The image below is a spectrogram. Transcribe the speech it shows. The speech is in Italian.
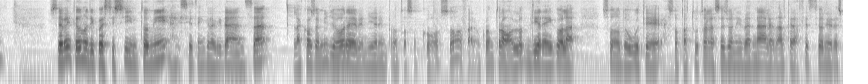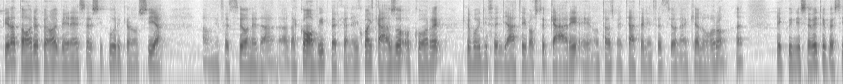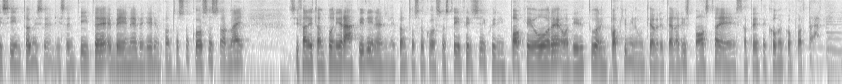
Se avete uno di questi sintomi e siete in gravidanza, la cosa migliore è venire in pronto soccorso, fare un controllo. Di regola sono dovute, soprattutto nella stagione invernale, ad altre affezioni respiratorie, però è bene essere sicuri che non sia un'infezione da, da, da Covid, perché nel qual caso occorre che voi difendiate i vostri cari e non trasmettiate l'infezione anche a loro. Eh? E quindi se avete questi sintomi, se li sentite, è bene venire in pronto soccorso, se ormai si fanno i tamponi rapidi nei pronto soccorsi ostetrici, quindi in poche ore o addirittura in pochi minuti avrete la risposta e sapete come comportarvi.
